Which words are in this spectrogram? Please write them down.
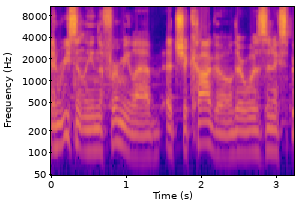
And recently in the Fermilab at Chicago, there was an experiment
